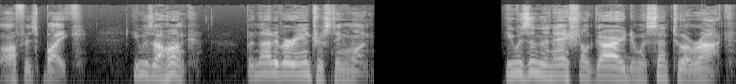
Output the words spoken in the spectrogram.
off his bike. He was a hunk, but not a very interesting one. He was in the National Guard and was sent to Iraq.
